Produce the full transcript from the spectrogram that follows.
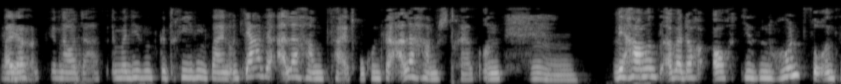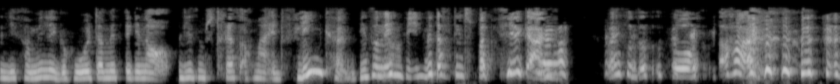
Weil ja. das ist genau das. Immer dieses Getriebensein. Und ja, wir alle haben Zeitdruck und wir alle haben Stress. Und mhm. wir haben uns aber doch auch diesen Hund zu uns in die Familie geholt, damit wir genau diesem Stress auch mal entfliehen können. Wieso ja. nehmen wir ihn mit auf den Spaziergang? Weißt du, das ist so. Aha.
